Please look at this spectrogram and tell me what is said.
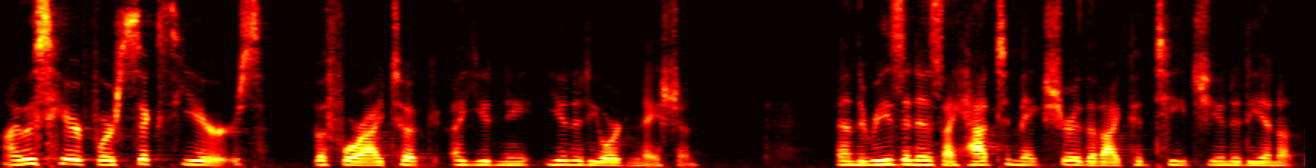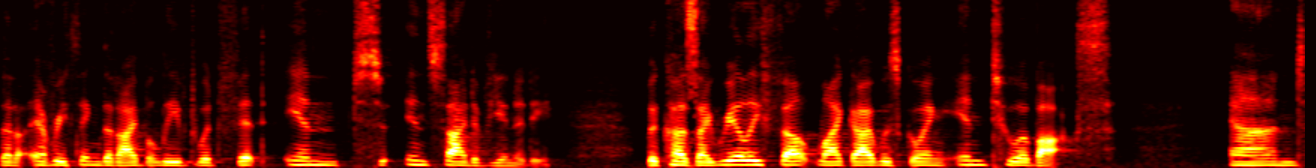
I was here for six years before I took a uni- unity ordination. And the reason is I had to make sure that I could teach unity and that everything that I believed would fit in, inside of unity. Because I really felt like I was going into a box. And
